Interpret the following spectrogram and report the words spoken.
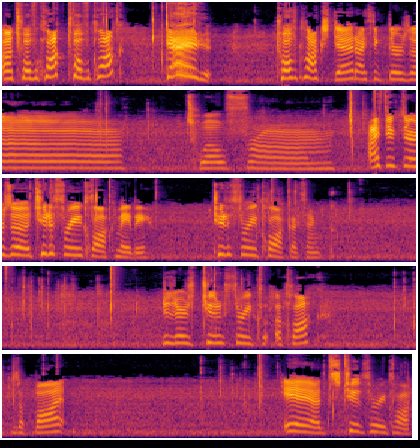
Uh, 12 o'clock, 12 o'clock, dead! 12 o'clock's dead. I think there's a 12 from. I think there's a 2 to 3 o'clock, maybe. 2 to 3 o'clock, I think. Dude, there's 2 to 3 o'clock. There's a bot. Yeah, it's 2 to 3 o'clock.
